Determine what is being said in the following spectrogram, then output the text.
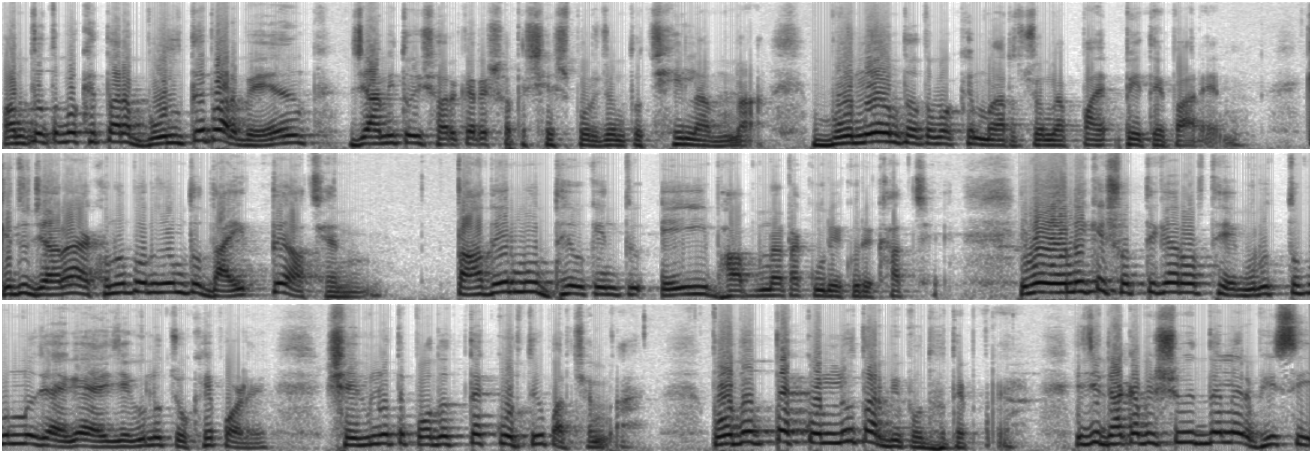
অন্ততপক্ষে তারা বলতে পারবেন যে আমি তো ওই সরকারের সাথে শেষ পর্যন্ত ছিলাম না। বলে অন্ততপক্ষে মার্জনা পেতে পারেন। কিন্তু যারা এখনও পর্যন্ত দায়িত্বে আছেন, তাদের মধ্যেও কিন্তু এই ভাবনাটা কুরে কুরে খাচ্ছে। এবং অনেকে সত্যিকার অর্থে গুরুত্বপূর্ণ জায়গায় যেগুলো চোখে পড়ে, সেগুলোতে পদত্যাগ করতেও পারছেন না। পদত্যাগ করলেও তার বিপদ হতে পারে। এই যে ঢাকা বিশ্ববিদ্যালয়ের ভিসি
